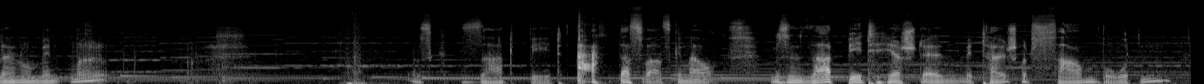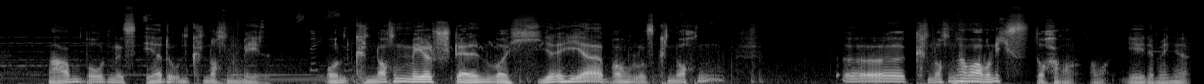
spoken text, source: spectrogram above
kleinen Moment mal. Das Saatbeet. Ah, das war's, genau. Wir müssen Saatbeet herstellen. Metallschrott, Farmboden. Farmboden ist Erde und Knochenmehl. Und Knochenmehl stellen wir hierher. Brauchen bloß Knochen. Äh, Knochen haben wir aber nicht. Doch, haben wir, haben wir jede Menge.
